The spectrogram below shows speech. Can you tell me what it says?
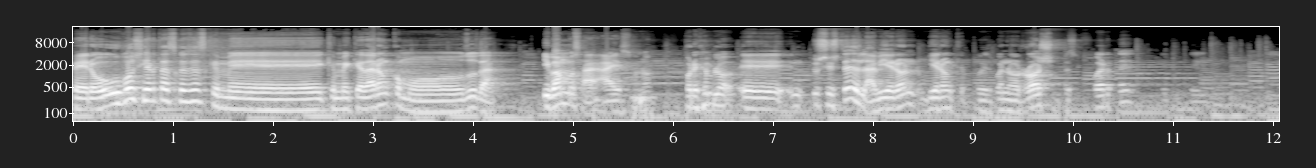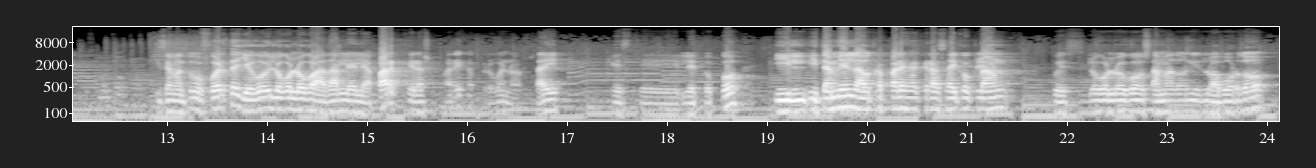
pero hubo ciertas cosas que me, que me quedaron como duda. Y vamos a, eso, ¿no? Por ejemplo, eh, si ustedes la vieron, vieron que, pues bueno, Rush empezó fuerte este, y se mantuvo fuerte, llegó y luego, luego a darle a Park, que era su pareja, pero bueno, pues ahí este, le tocó. Y, y, también la otra pareja que era Psycho Clown, pues luego, luego Sam Adonis lo abordó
